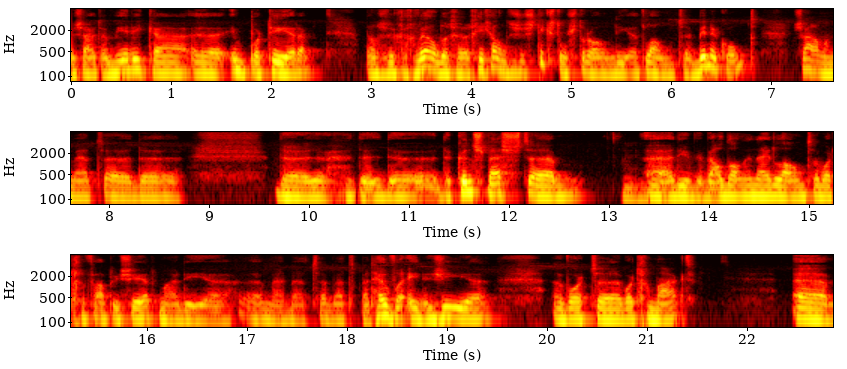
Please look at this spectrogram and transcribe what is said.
Zuid-Amerika importeren. Dat is natuurlijk een geweldige, gigantische stikstofstroom die het land binnenkomt. Samen met uh, de, de, de, de, de kunstmest, uh, uh, die wel dan in Nederland wordt gefabriceerd, maar die met, met, met, met heel veel energie wordt, wordt gemaakt. Ehm,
